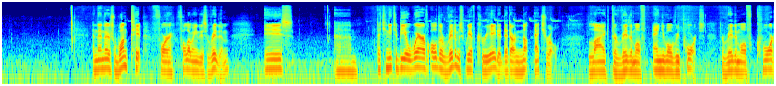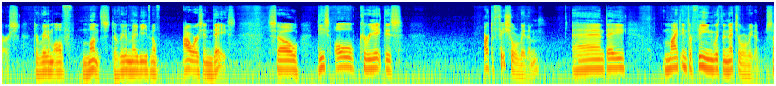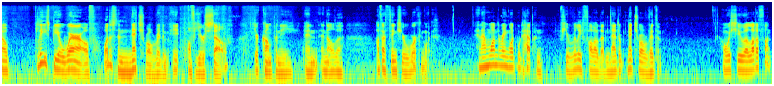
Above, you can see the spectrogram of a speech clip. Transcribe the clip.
And then there's one tip for following this rhythm is um, that you need to be aware of all the rhythms we have created that are not natural, like the rhythm of annual reports, the rhythm of quarters, the rhythm of months, the rhythm maybe even of hours and days. So these all create this artificial rhythm and they might intervene with the natural rhythm. So please be aware of what is the natural rhythm of yourself, your company, and, and all the other things you're working with. And I'm wondering what would happen if you really follow that nat natural rhythm. I wish you a lot of fun.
